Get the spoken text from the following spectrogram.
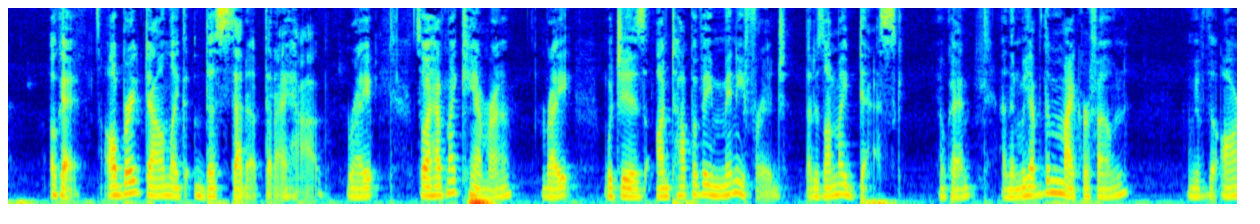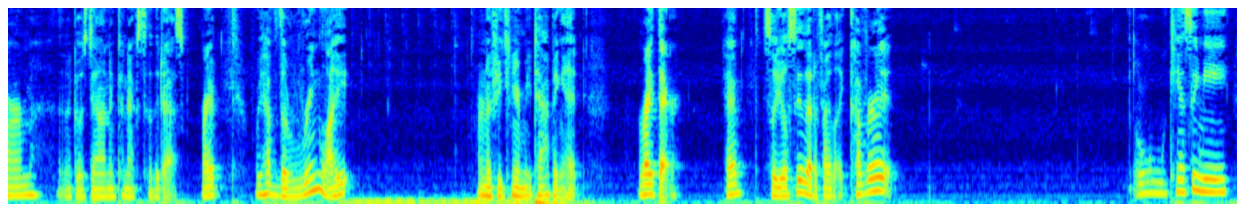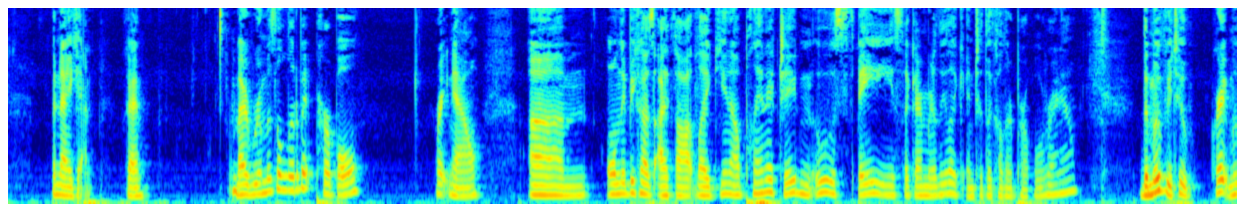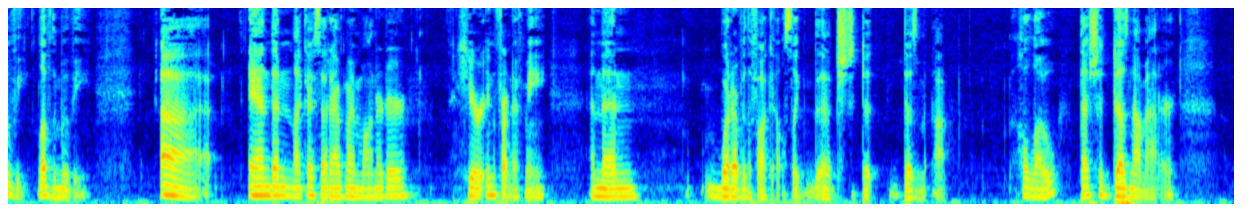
okay, I'll break down like the setup that I have, right? So I have my camera, right, which is on top of a mini fridge that is on my desk, okay? And then we have the microphone, we have the arm, and it goes down and connects to the desk, right? We have the ring light. I don't know if you can hear me tapping it, right there. Okay, so you'll see that if I like cover it, oh, can't see me, but now you can. Okay, my room is a little bit purple right now, um, only because I thought like you know Planet Jaden, ooh space, like I'm really like into the color purple right now. The movie too, great movie, love the movie. Uh, and then like I said, I have my monitor here in front of me, and then whatever the fuck else. Like that just doesn't not. Hello, that shit does not matter.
